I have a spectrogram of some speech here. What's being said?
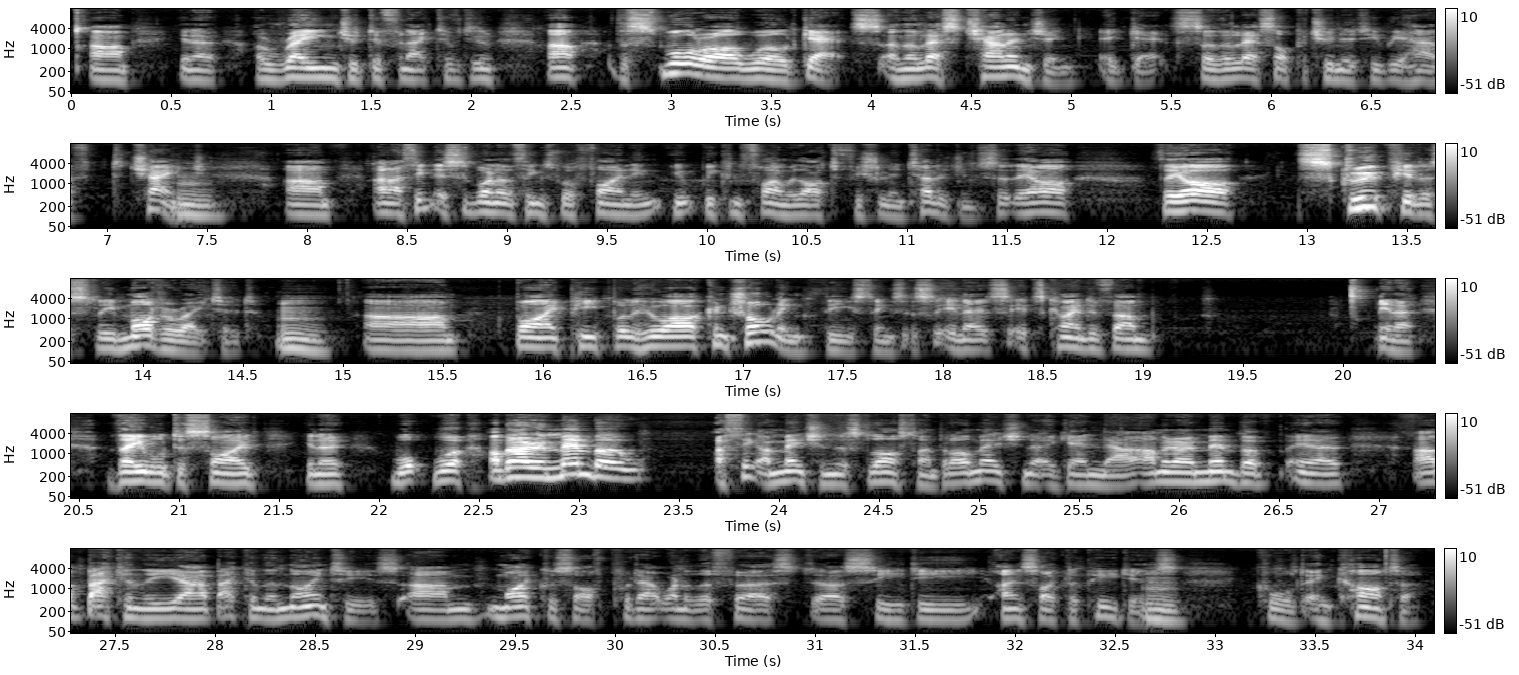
um, you know a range of different activities. Uh, the smaller our world gets, and the less challenging it gets, so the less opportunity we have to change. Um, and I think this is one of the things we're finding we can find with artificial intelligence that they are they are scrupulously moderated um, by people who are controlling these things. It's, you know, it's, it's kind of um, you know they will decide you know what work. I mean, I remember. I think I mentioned this last time, but I'll mention it again now. I mean, I remember you know uh, back in the uh, back in the nineties, um, Microsoft put out one of the first uh, CD encyclopedias called Encarta,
